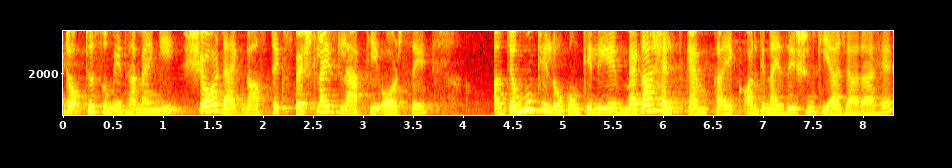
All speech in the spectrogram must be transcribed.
Doctor Sumedha Maingi, Sure diagnostic specialise lab की ओर से जम्मू के लोगों के लिए मेगा हेल्थ कैंप का एक ऑर्गेनाइजेशन किया जा रहा है,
